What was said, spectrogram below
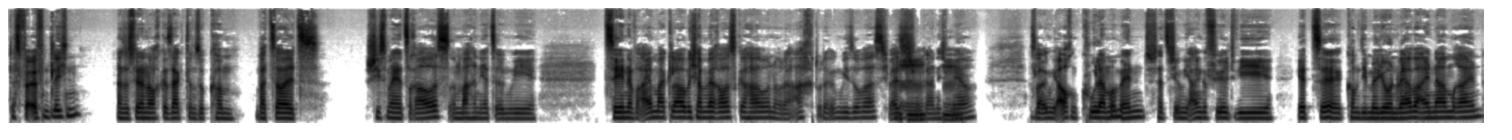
das Veröffentlichen. Also, dass wir dann auch gesagt haben, so komm, was soll's, schieß mal jetzt raus und machen jetzt irgendwie zehn auf einmal, glaube ich, haben wir rausgehauen oder acht oder irgendwie sowas. Ich weiß es Mhm, schon gar nicht mhm. mehr. Das war irgendwie auch ein cooler Moment. Hat sich irgendwie angefühlt wie, jetzt äh, kommen die Millionen Werbeeinnahmen rein,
